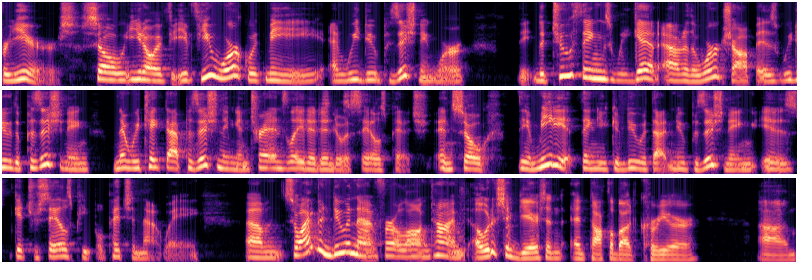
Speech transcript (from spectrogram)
for years. So, you know, if, if you work with me and we do positioning work, the, the two things we get out of the workshop is we do the positioning and then we take that positioning and translate it into a sales pitch. And so the immediate thing you can do with that new positioning is get your salespeople pitching that way. Um, so I've been doing that for a long time. I want to shift gears and, and talk about career, um,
